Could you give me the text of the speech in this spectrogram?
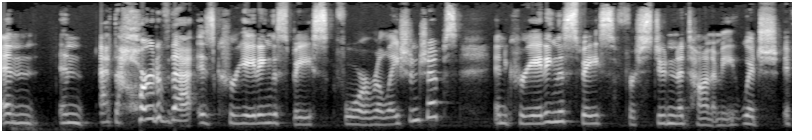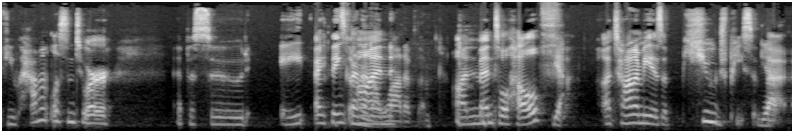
and and at the heart of that is creating the space for relationships and creating the space for student autonomy which if you haven't listened to our episode 8 I think on a lot of them, on mental health Yeah. autonomy is a huge piece of Yeah. that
